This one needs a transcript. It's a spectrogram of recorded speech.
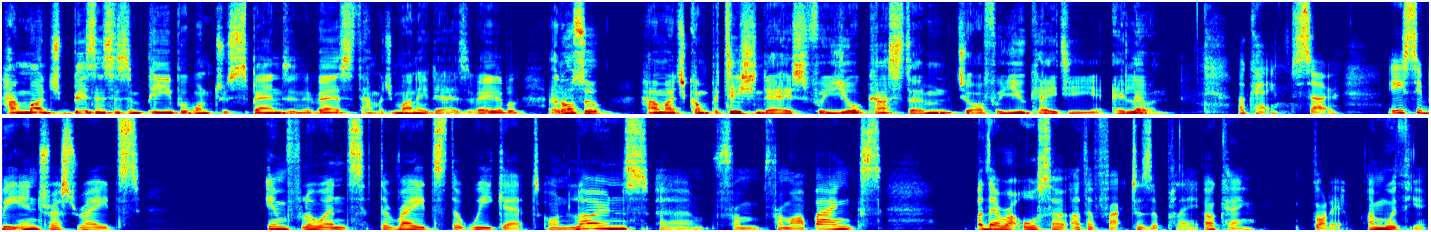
how much businesses and people want to spend and invest, how much money there is available, and also how much competition there is for your custom to offer you, Katie, a loan. Okay, so ECB interest rates influence the rates that we get on loans um, from, from our banks, but there are also other factors at play. Okay, Got it. I'm with you.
